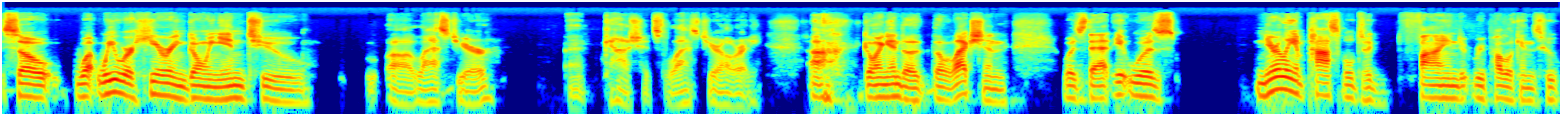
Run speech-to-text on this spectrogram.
So what we were hearing going into uh, last year, gosh, it's last year already, uh, going into the election, was that it was nearly impossible to find Republicans who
